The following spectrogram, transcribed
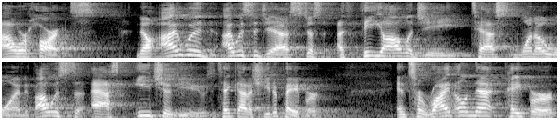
our hearts. Now, I would, I would suggest just a theology test 101. If I was to ask each of you to take out a sheet of paper and to write on that paper,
